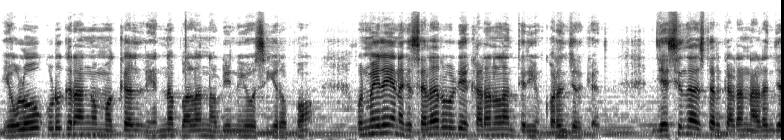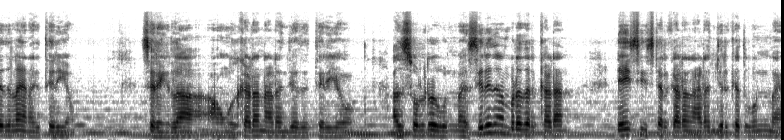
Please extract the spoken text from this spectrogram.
எவ்வளோ கொடுக்குறாங்க மக்கள்? என்ன பலன் அப்படின்னு யோசிக்கிறப்போ உண்மையிலே எனக்கு சிலருடைய கடன்லாம் தெரியும் குறைஞ்சிருக்காது ஜெசிந்தாஸ்டர் கடன் அடைஞ்சதெல்லாம் எனக்கு தெரியும். சரிங்களா? அவங்க கடன் அடைஞ்சது தெரியும். அது சொல்கிற உண்மை. சிறிதன் பிரதர் கடன் டே சிஸ்டர் கடன் அடைஞ்சிருக்கிறது உண்மை.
